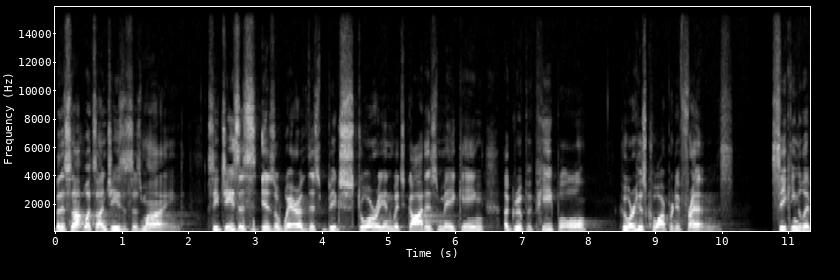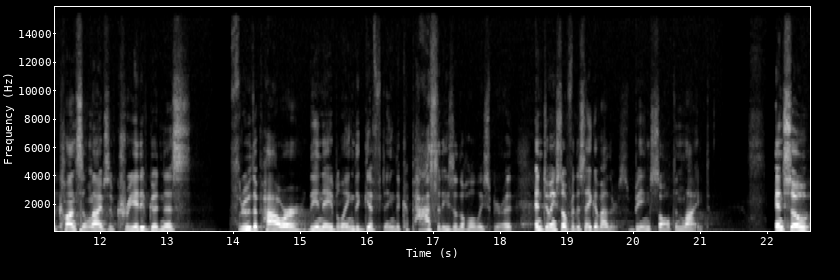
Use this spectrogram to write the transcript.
But it's not what's on Jesus' mind. See, Jesus is aware of this big story in which God is making a group of people who are his cooperative friends, seeking to live constant lives of creative goodness through the power, the enabling, the gifting, the capacities of the Holy Spirit, and doing so for the sake of others, being salt and light. And so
